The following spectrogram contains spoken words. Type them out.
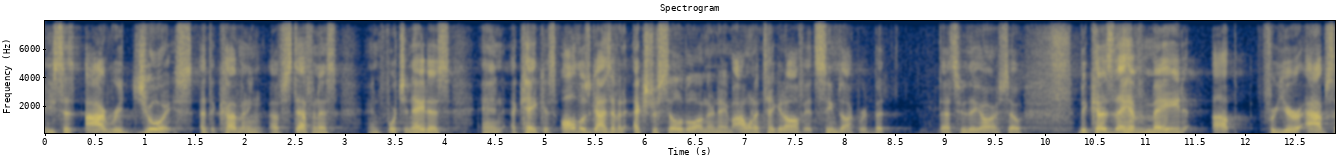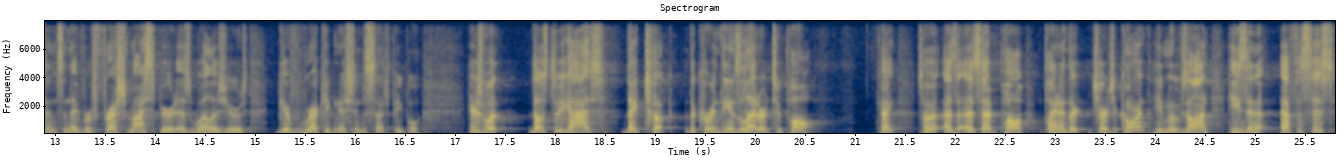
he says, I rejoice at the covenant of Stephanas and Fortunatus and Achaicus. All those guys have an extra syllable on their name. I want to take it off. It seems awkward, but that's who they are. So, because they have made up for your absence and they've refreshed my spirit as well as yours, give recognition to such people. Here's what those three guys, they took the Corinthians letter to Paul. Okay? So, as I said, Paul planted the church at Corinth. He moves on. He's in Ephesus,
